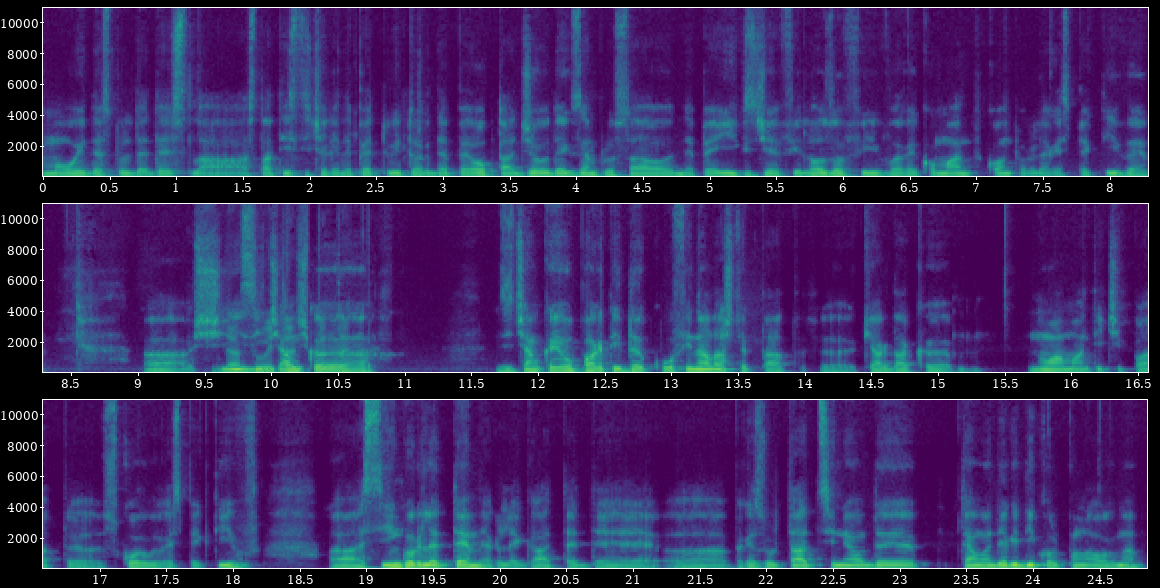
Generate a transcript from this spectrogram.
mă uit destul de des la statisticile de pe Twitter, de pe Opta Joe, de exemplu, sau de pe XG Philosophy, vă recomand conturile respective. Uh, și da, ziceam că ziceam că e o partidă cu final așteptat, uh, chiar dacă nu am anticipat uh, scorul respectiv. Uh, singurele temeri legate de uh, rezultat țineau de teamă de ridicol până la urmă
